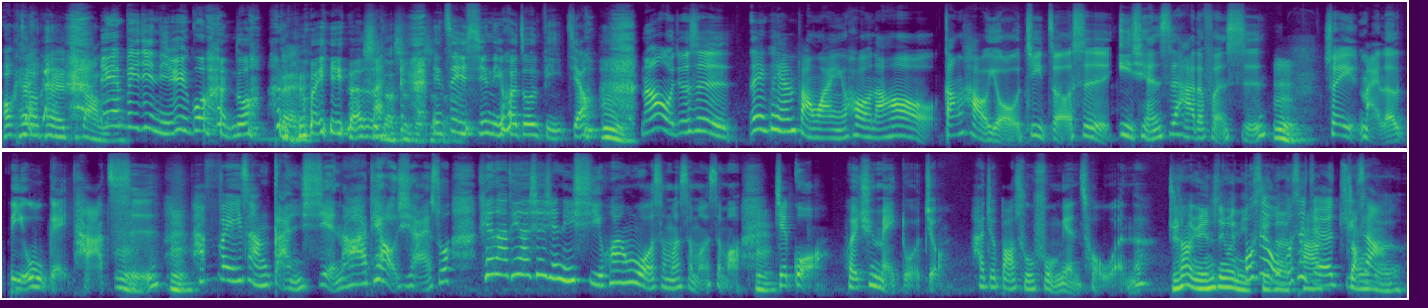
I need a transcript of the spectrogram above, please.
OK OK，知道了。因为毕竟你遇过很多很多艺人，是的，是的，是的，你自己心里会做比较。嗯，然后我就是那天访完以后，然后刚好有记者是以前是他的粉丝，嗯，所以买了礼物给他吃，嗯，嗯，他非常感谢，然后他跳起来说：“天啊，天啊，谢谢你喜欢我，什么什么什么。”嗯，结果回去没多久。他就爆出负面丑闻了。沮丧的原因是因为你不是，我不是觉得沮丧，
